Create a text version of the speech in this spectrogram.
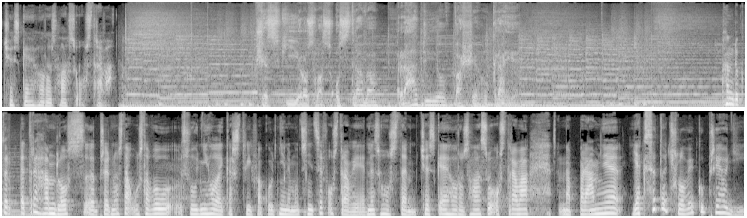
Českého rozhlasu Ostrava. Český rozhlas Ostrava, rádio vašeho kraje. Pan doktor Petr Handlos, přednosta Ústavu soudního lékařství fakultní nemocnice v Ostravě, je dnes hostem Českého rozhlasu Ostrava. Napadá mě, jak se to člověku přihodí.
